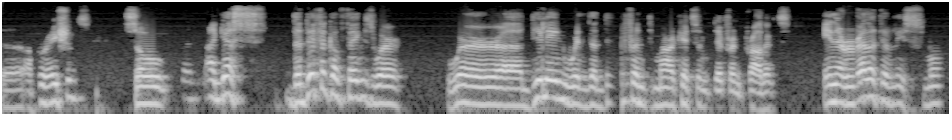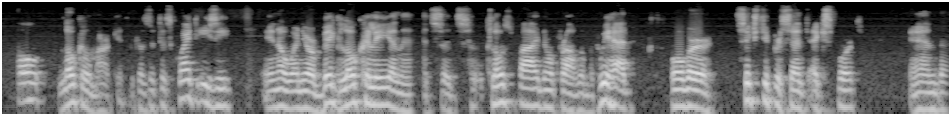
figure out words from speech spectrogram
uh, operations. So I guess the difficult things were were uh, dealing with the different markets and different products in a relatively small local market because it is quite easy, you know, when you're big locally and it's it's close by, no problem. But we had over 60% export, and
